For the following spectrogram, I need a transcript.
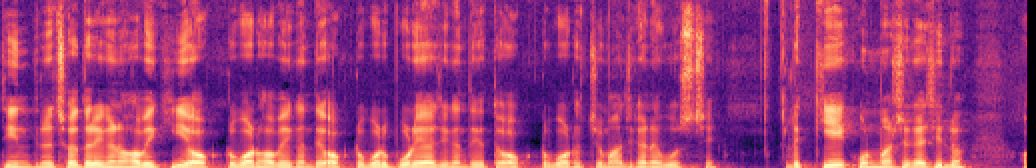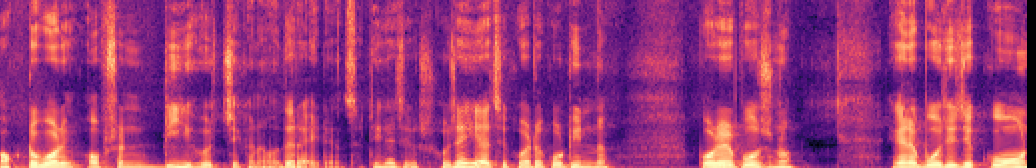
তিন তিনে ছয় তারিখ এখানে হবে কি? অক্টোবর হবে এখান থেকে, অক্টোবর পড়ে আছে এখান থেকে, তো অক্টোবর হচ্ছে মাঝখানে বসছে। তাহলে কে কোন মাসে গেছিল? অক্টোবরে, অপশান ডি হচ্ছে এখানে আমাদের রাইট অ্যান্সার ঠিক আছে? সোজাই আছে, খুব একটা কঠিন না। পরের প্রশ্ন এখানে বলছে যে কোন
